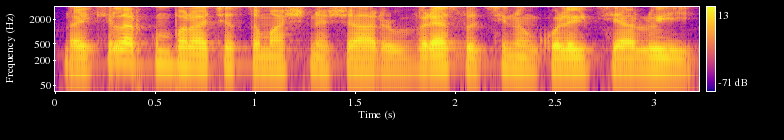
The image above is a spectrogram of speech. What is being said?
Dacă el ar cumpăra această mașină și ar vrea să o țină în colecția lui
